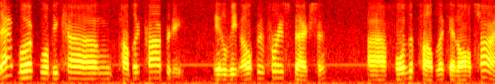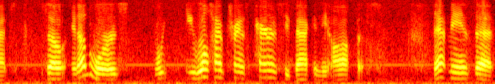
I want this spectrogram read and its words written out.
That book will become public property. It'll be open for inspection uh, for the public at all times. So, in other words, we, you will have transparency back in the office. That means that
